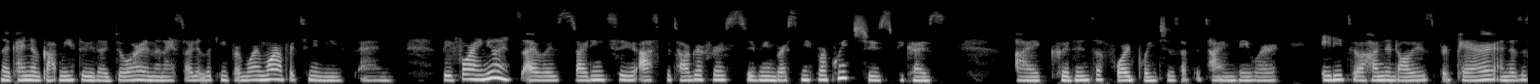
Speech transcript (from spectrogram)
that kind of got me through the door. And then I started looking for more and more opportunities. And before I knew it, I was starting to ask photographers to reimburse me for pointe shoes because I couldn't afford pointe shoes at the time. They were 80 to $100 per pair. And as a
